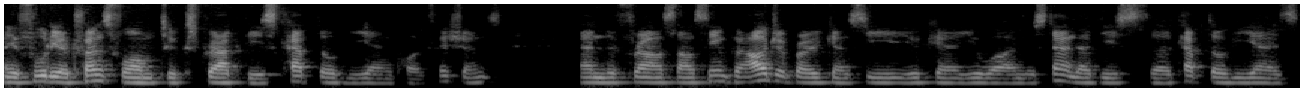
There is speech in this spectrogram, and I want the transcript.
a Fourier transform to extract these capital Vn coefficients. And from some simple algebra, you can see, you can, you will understand that this uh, capital Vn is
